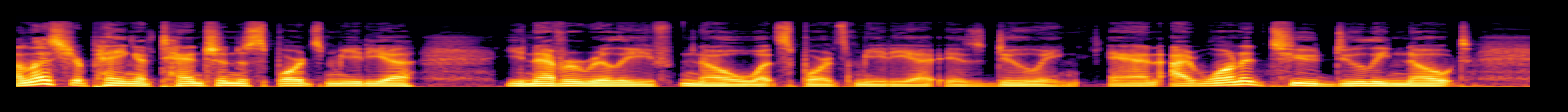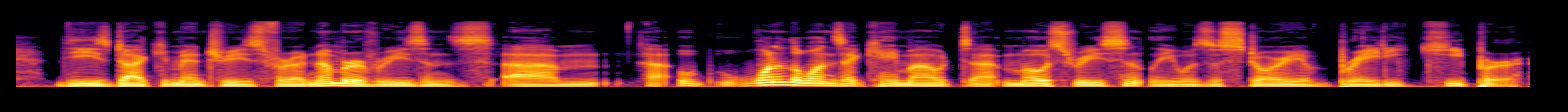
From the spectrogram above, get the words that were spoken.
unless you're paying attention to sports media, you never really know what sports media is doing. And I wanted to duly note these documentaries for a number of reasons. Um, uh, one of the ones that came out uh, most recently was a story of Brady Keeper.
